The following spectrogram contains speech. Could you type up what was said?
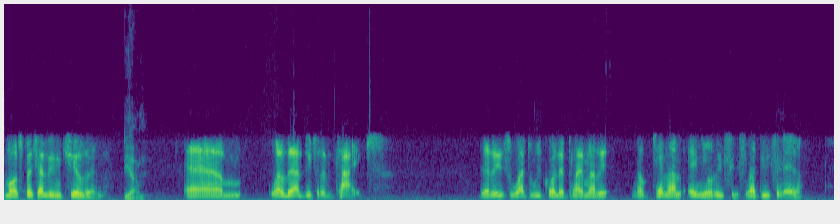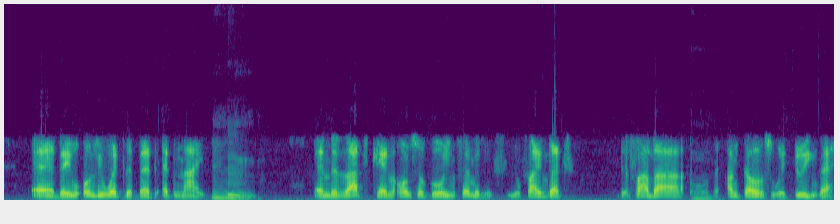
more especially in children. Yeah. Um, well, there are different types. There is what we call a primary nocturnal enuresis. That is, uh, uh, they only wet the bed at night. And that can also go in families. You find that the father or the uncles were doing that.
